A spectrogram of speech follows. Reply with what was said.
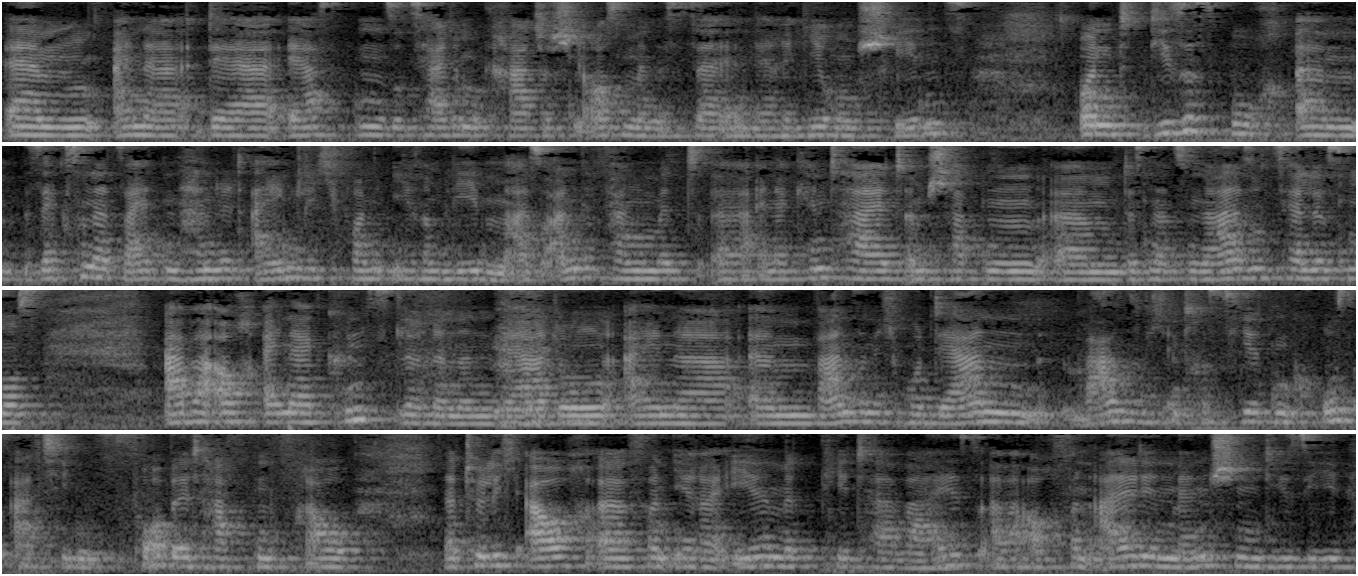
ähm, einer der ersten sozialdemokratischen Außenminister in der Regierung Schwedens. Und dieses Buch, ähm, 600 Seiten, handelt eigentlich von ihrem Leben. Also angefangen mit äh, einer Kindheit im Schatten ähm, des Nationalsozialismus, aber auch einer Künstlerinnenwerdung, einer ähm, wahnsinnig modernen, wahnsinnig interessierten, großartigen, vorbildhaften Frau. Natürlich auch äh, von ihrer Ehe mit Peter Weiß, aber auch von all den Menschen, die sie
